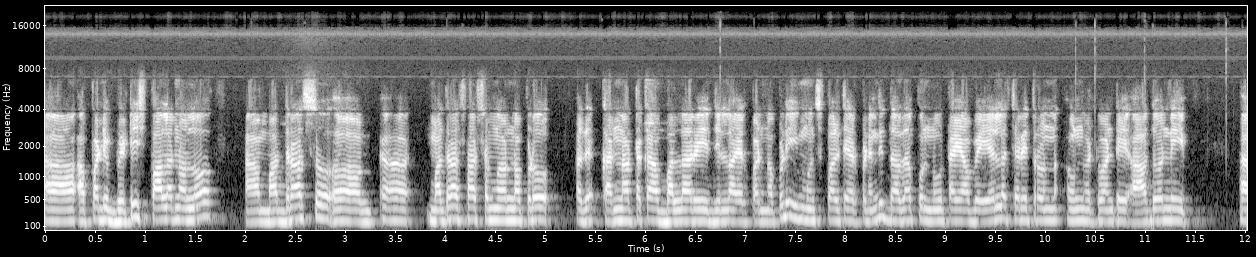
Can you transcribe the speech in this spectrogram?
ఆ, అప్పటి బ్రిటిష్ పాలనలో మద్రాసు ఆ, మద్రాసు రాష్ట్రంగా ఉన్నప్పుడు అదే కర్ణాటక బళ్ళారి జిల్లా ఏర్పడినప్పుడు ఈ మున్సిపాలిటీ ఏర్పడింది. దాదాపు నూట యాభై ఏళ్ళ చరిత్ర ఉన్నటువంటి ఆదోని ఆ,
